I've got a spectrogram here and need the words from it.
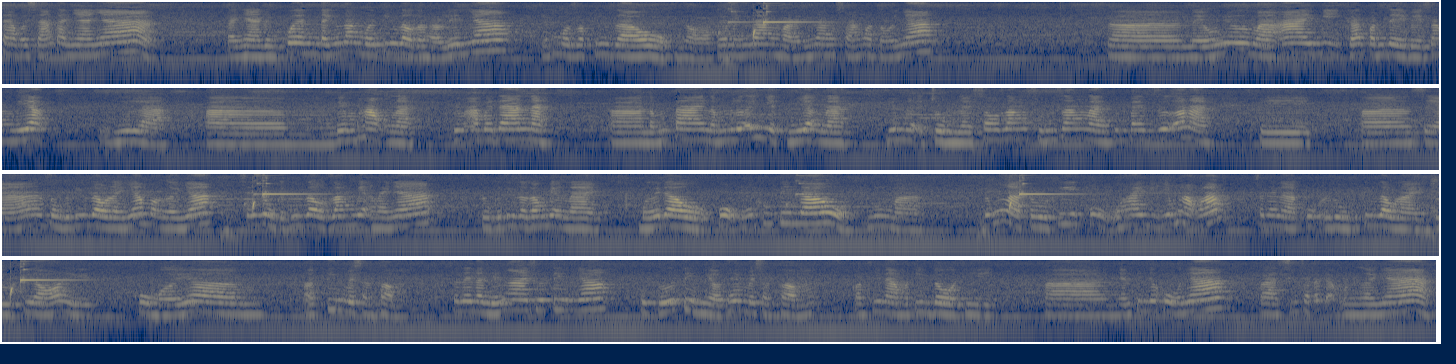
chào buổi sáng cả nhà nha. Cả nhà đừng quên đánh răng với tinh dầu toàn thảo liên nhá. Nhấn một giọt tinh dầu nhỏ cái đánh răng và đánh răng sáng và tối nhá. À, nếu như mà ai bị các vấn đề về răng miệng như là à, viêm họng này viêm amidan này à, nấm tai nấm lưỡi nhiệt miệng này viêm lợi trùng này sâu răng súng răng này viêm tay giữa này thì à, sẽ dùng cái tinh dầu này nhá mọi người nhá. Sẽ dùng cái tinh dầu răng miệng này nhá. Dùng cái tinh dầu răng miệng này. Mới đầu cụ cũng không tin đâu nhưng mà đúng là từ khi cụ hay bị viêm họng lắm. Cho nên là cụ dùng cái tinh dầu này. Từ khi đó thì cụ mới uh, uh, tin về sản phẩm. Cho nên là những ai chưa tin nhá thì cứ tìm hiểu thêm về sản phẩm. Còn khi nào mà tin rồi thì à, nhắn tin cho cụ nhá. Và xin chào tất cả mọi người nha.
